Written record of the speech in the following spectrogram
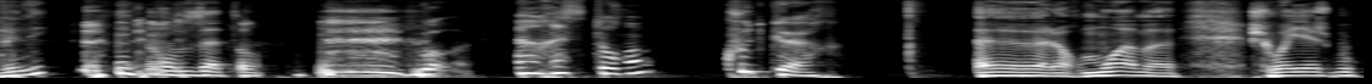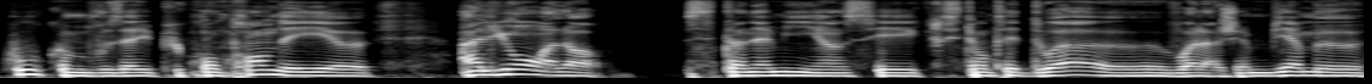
venez, on vous attend. Bon, un restaurant coup de cœur. Euh, alors moi, je voyage beaucoup, comme vous avez pu comprendre, et euh, à Lyon, alors c'est un ami, hein, c'est Christian Tête d'Oie. euh, voilà, j'aime bien me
